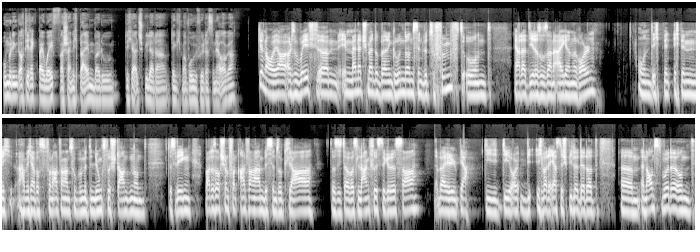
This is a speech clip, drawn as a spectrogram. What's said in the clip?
unbedingt auch direkt bei Wave wahrscheinlich bleiben, weil du dich ja als Spieler da, denke ich mal, wohlgefühlt hast in der Orga. Genau, ja. Also Wave ähm, im Management und bei den Gründern sind wir zu fünft und ja, da hat jeder so seine eigenen Rollen. Und ich bin, ich bin mich, habe mich einfach von Anfang an super mit den Jungs verstanden und deswegen war das auch schon von Anfang an ein bisschen so klar, dass ich da was Langfristigeres sah, weil ja, die, die, ich war der erste Spieler, der dort ähm, announced wurde und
